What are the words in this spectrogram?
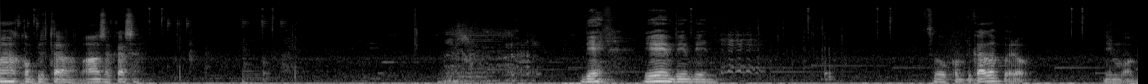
Ah, completado. Vamos a casa. Bien, bien, bien, bien. Estuvo complicado, pero ni modo.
